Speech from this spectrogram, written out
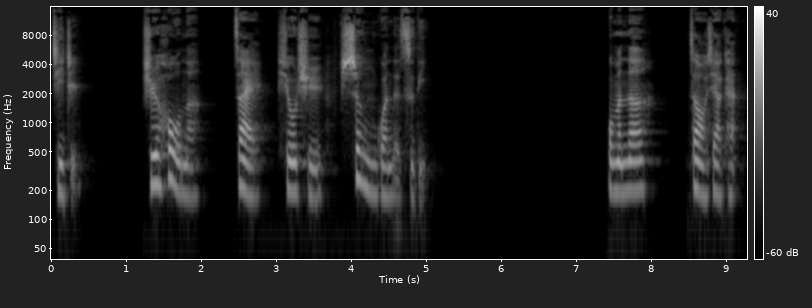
机制。之后呢，再修持圣观的次第。我们呢，再往下看，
